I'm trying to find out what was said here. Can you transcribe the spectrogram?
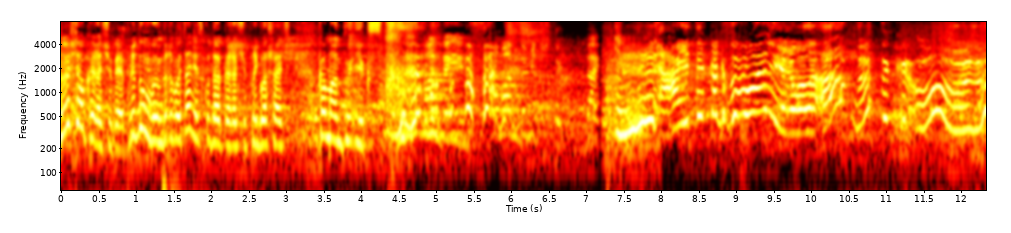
Ну и все, короче, бля, придумываем другой танец, куда, короче, приглашать команду X. Команда мечты. М, Ай, ты как завуалировала, а? Ну так, о, ну.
